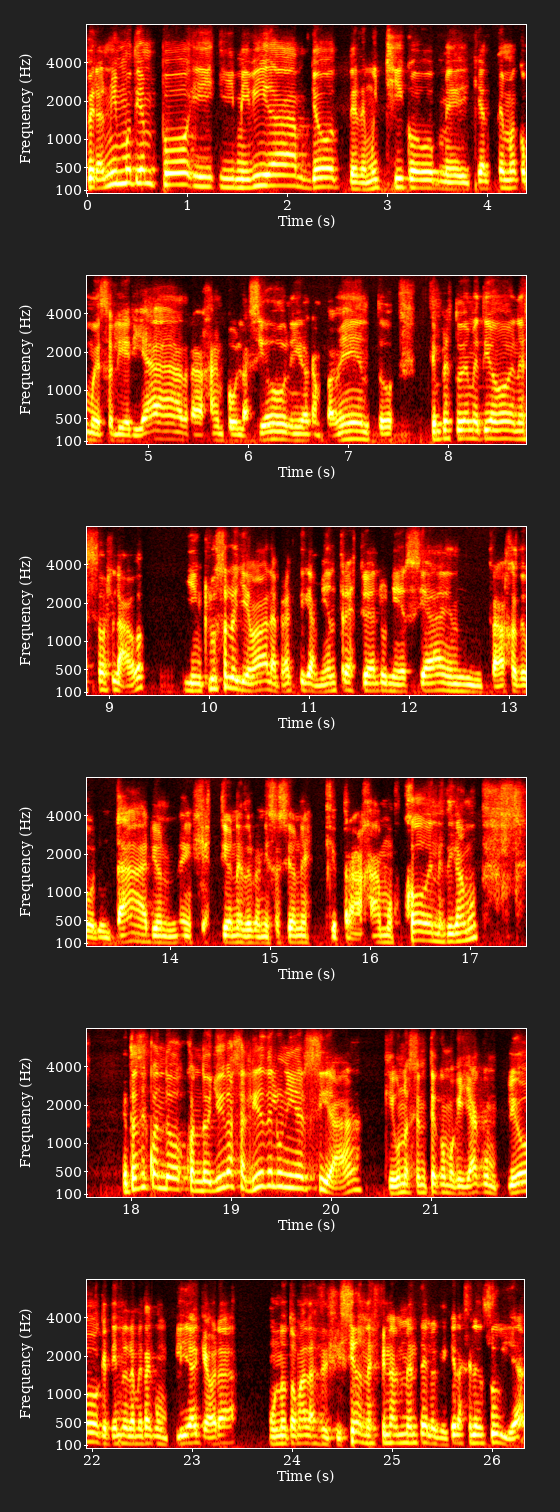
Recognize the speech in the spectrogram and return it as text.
Pero al mismo tiempo, y, y mi vida, yo desde muy chico me dediqué al tema como de solidaridad, trabajar en población, ir a campamentos, siempre estuve metido en esos lados y incluso lo llevaba a la práctica mientras estudiaba en la universidad en trabajos de voluntario, en, en gestiones de organizaciones que trabajamos jóvenes, digamos. Entonces, cuando, cuando yo iba a salir de la universidad, que uno siente como que ya cumplió, que tiene la meta cumplida, que ahora uno toma las decisiones finalmente de lo que quiere hacer en su vida,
